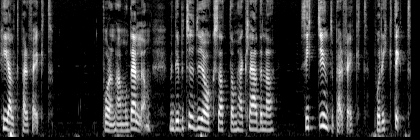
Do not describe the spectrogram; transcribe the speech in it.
helt perfekt på den här modellen. Men det betyder ju också att de här kläderna sitter ju inte perfekt på riktigt.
